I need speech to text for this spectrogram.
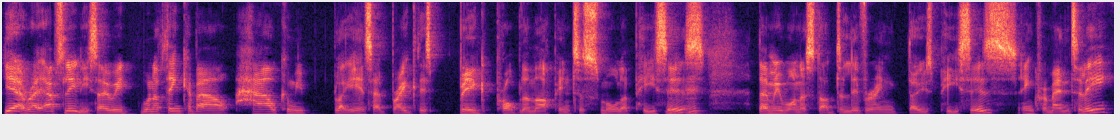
Yeah, right, absolutely. So we want to think about how can we, like Ian said, break this big problem up into smaller pieces. Then we want to start delivering those pieces incrementally,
